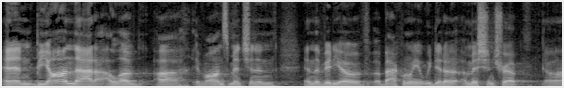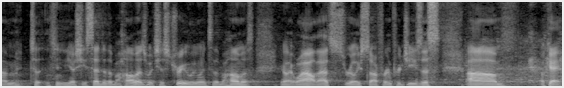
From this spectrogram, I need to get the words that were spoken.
And beyond that, I love uh, Yvonne's mention in, in the video of uh, back when we, we did a, a mission trip. Um, to, you know, she said to the Bahamas, which is true. We went to the Bahamas. You're like, wow, that's really suffering for Jesus. Um, okay,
